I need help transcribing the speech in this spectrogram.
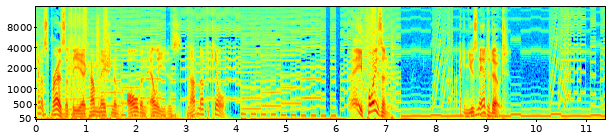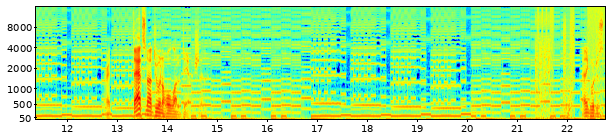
Kind of surprised that the uh, combination of Auld and Ellie is not enough to kill. Hey, poisoned! I can use an antidote. Alright, that's not doing a whole lot of damage then. I think we'll just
